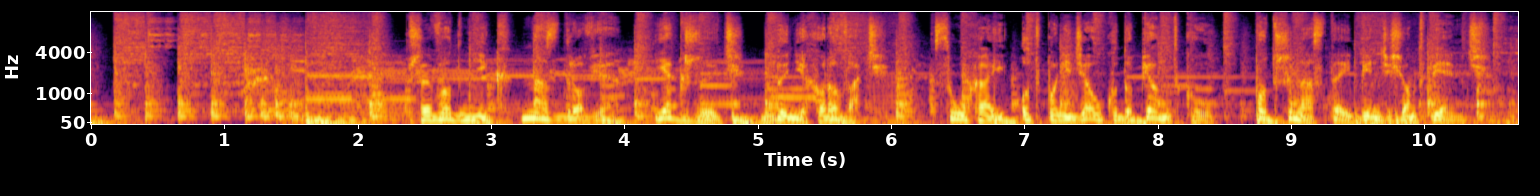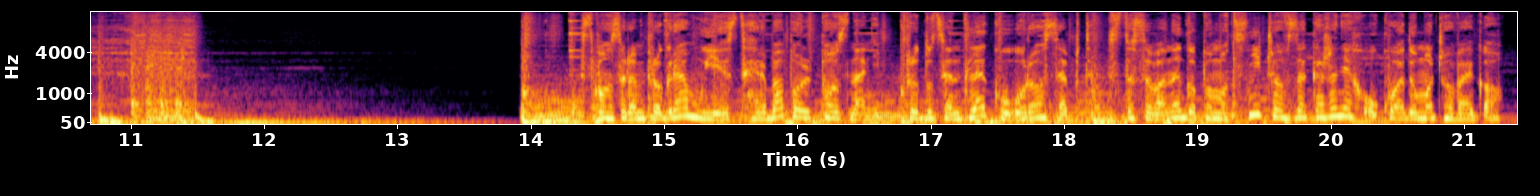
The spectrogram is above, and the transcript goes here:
Przewodnik na zdrowie. Jak żyć, by nie chorować? Słuchaj od poniedziałku do piątku po 13.55. Sponsorem programu jest Herbapol Poznań, producent leku Urosept, stosowanego pomocniczo w zakażeniach układu moczowego.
